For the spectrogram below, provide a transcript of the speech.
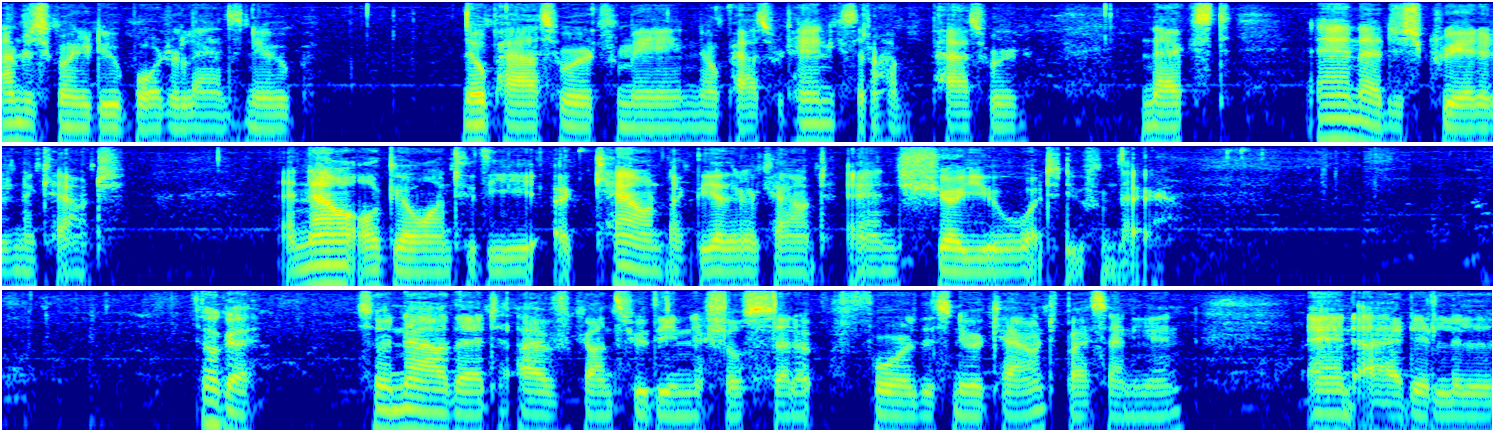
I'm just going to do Borderlands Noob. No password for me, no password hint because I don't have a password. Next, and I just created an account. And now I'll go onto the account, like the other account, and show you what to do from there. Okay, so now that I've gone through the initial setup for this new account by signing in, and I did a little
